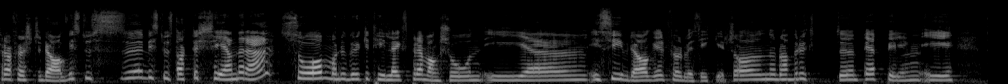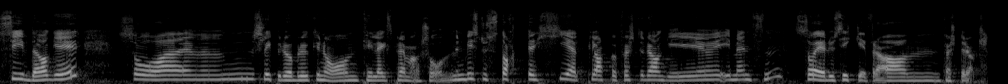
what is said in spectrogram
fra første dag. Hvis du, hvis du, starter senere, så må du bruke tilleggsprevensjon i, eh, i syv dager før du er sikker. Så når du har brukt eh, p-pillen i syv dager, så uh, slipper du å bruke noen tilleggsprevensjon. Men hvis du starter helt klart på første dag i, i mensen, så er du sikker fra um, første dag.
